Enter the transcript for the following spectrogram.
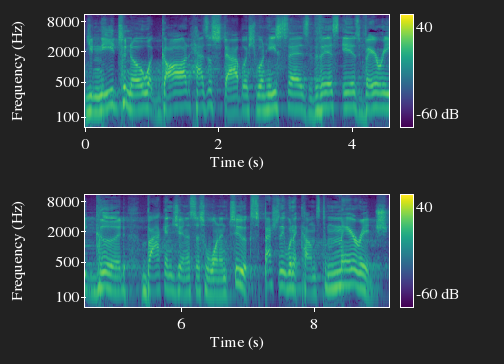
You need to know what God has established when He says this is very good back in Genesis 1 and 2, especially when it comes to marriage.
